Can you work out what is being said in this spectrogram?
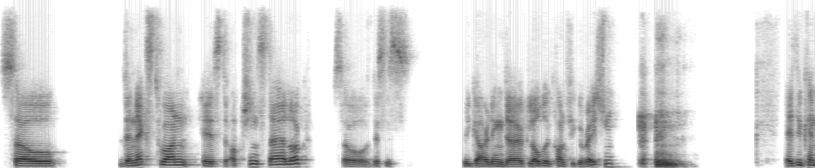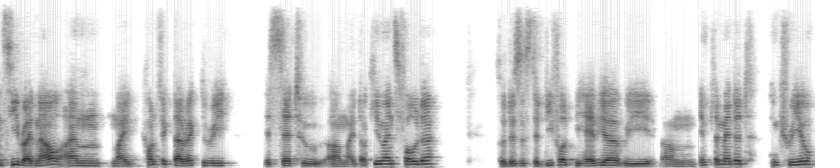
So the next one is the options dialog. So this is regarding the global configuration. As you can see right now, I'm, my config directory is set to uh, my documents folder. So this is the default behavior we um, implemented in Creo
